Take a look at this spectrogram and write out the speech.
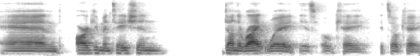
and argumentation done the right way is okay. It's okay.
